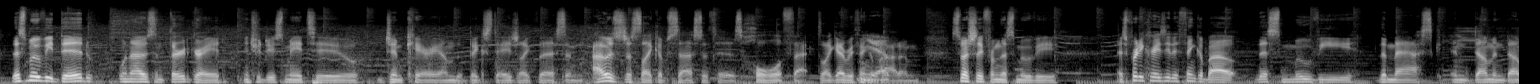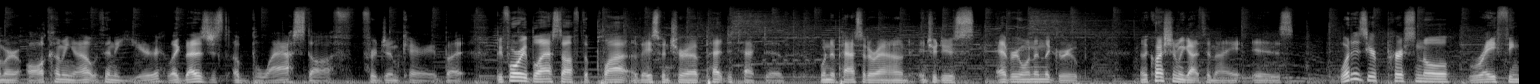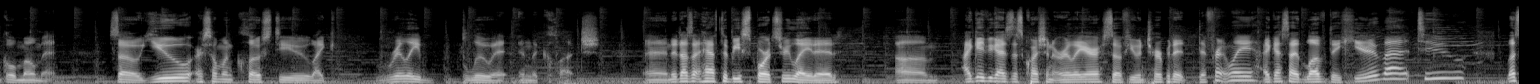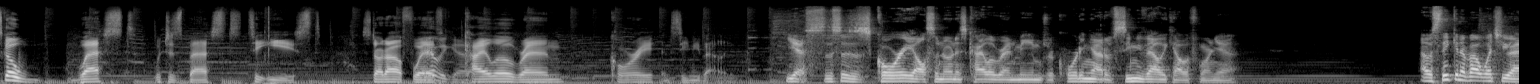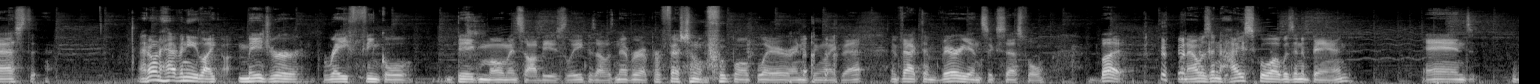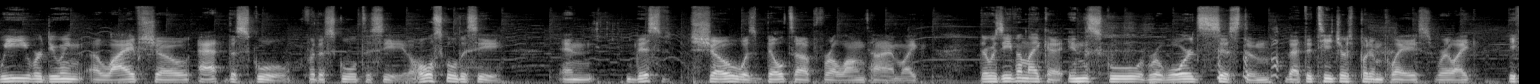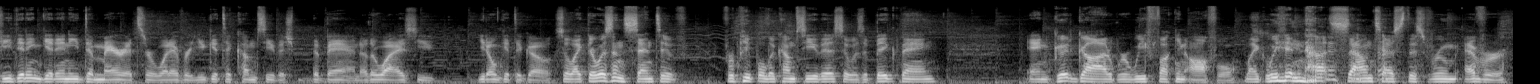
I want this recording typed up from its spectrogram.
this movie did, when I was in third grade, introduce me to Jim Carrey on the big stage like this, and I was just like obsessed with his whole effect, like everything Yep. about him, especially from this movie. It's pretty crazy to think about this movie, The Mask, and Dumb and Dumber all coming out within a year. Like that is just a blast off for Jim Carrey. But before we blast off the plot of Ace Ventura: Pet Detective, when to pass it around, introduce everyone in the group. And the question we got tonight is, what is your personal Ray Finkel moment? So you or someone close to you, like, really blew it in the clutch, and it doesn't have to be sports related. Um, I gave you guys this question earlier, so if you interpret it differently, I guess I'd love to hear that too. Let's go west, which is best, to east. Start off with. Kylo Ren, Corey, and Simi Valley. Yes, this is Corey, also known as Kylo Ren Memes, recording out of Simi Valley, California. I was thinking about what you asked. I don't have any like major Ray Finkel big moments, obviously, because I was never a professional football player or anything like that. In fact, I'm very unsuccessful. But when I was in high school, I was in a band, and we were doing a live show at the school for the school to see, the whole school to see. And this show was built up for a long time. Like, there was even like a in-school reward system that the teachers put in place where like if you didn't get any demerits or whatever you get to come see the, sh- the band. Otherwise you you don't get to go. So like there was incentive for people to come see this. It was a big thing. And good god were we fucking awful. Like we did not sound test this room ever.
